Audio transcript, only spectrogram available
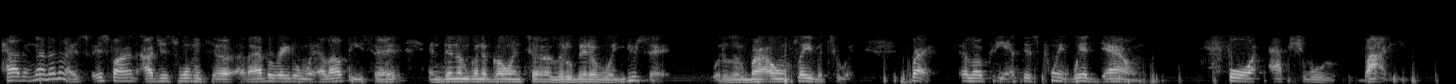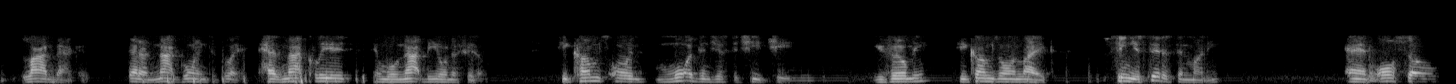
Having no, no, no. It's it's fine. I just wanted to elaborate on what LLP said, and then I'm going to go into a little bit of what you said, with a little of my own flavor to it. Right. LLP. At this point, we're down four actual bodies, linebackers that are not going to play, has not cleared, and will not be on the field. He comes on more than just a cheap cheat. You feel me? He comes on like senior citizen money. And also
